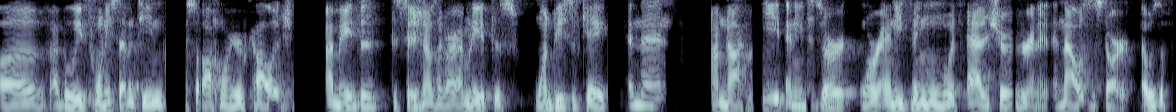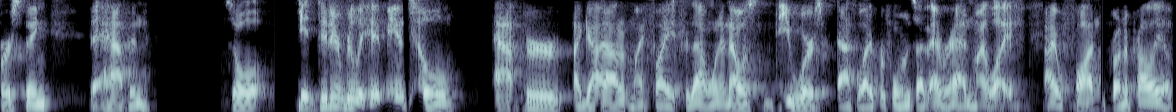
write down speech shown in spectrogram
of I believe 2017, sophomore year of college. I made the decision. I was like, all right, I'm going to eat this one piece of cake, and then I'm not going to eat any dessert or anything with added sugar in it. And that was the start. That was the first thing that happened. So it didn't really hit me until after I got out of my fight for that one, and that was the worst athletic performance I've ever had in my life. I fought in front of probably uh, a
